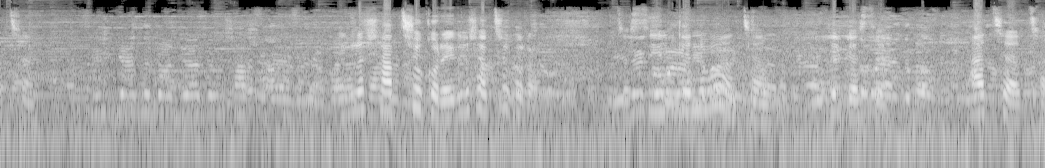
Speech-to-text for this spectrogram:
আচ্ছা। এগুলো সাতশো করে এগুলো সাতশো করে। আচ্ছা সিল্কের নেব আচ্ছা। ঠিক আছে। আচ্ছা আচ্ছা।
